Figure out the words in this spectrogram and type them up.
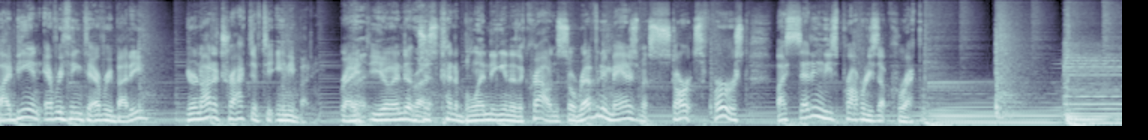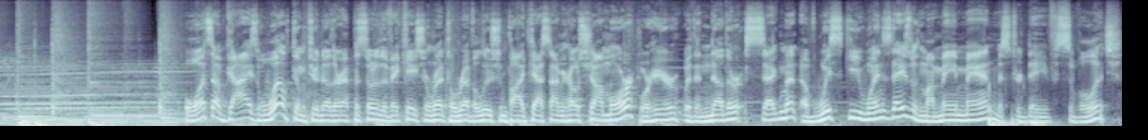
by being everything to everybody, you're not attractive to anybody. Right? Right. You end up Right. just kind of blending into the crowd. And so revenue management starts first by setting these properties up correctly. What's up, guys? Welcome to another episode of the Vacation Rental Revolution podcast. I'm your host, Shawn Moore. We're here with another segment of Whiskey Wednesdays with my main man, Mr. Dave Savulich.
